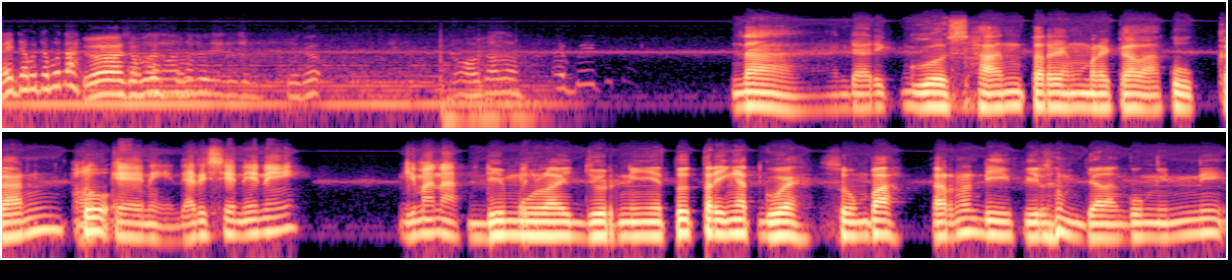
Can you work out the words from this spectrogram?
Eh, cabut-cabut ah. Ya, usah lu. Nah, dari Ghost Hunter yang mereka lakukan tuh Oke nih, dari scene ini gimana? dimulai journey-nya tuh teringat gue, sumpah. Karena di film Jalangkung ini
